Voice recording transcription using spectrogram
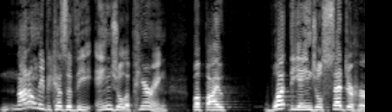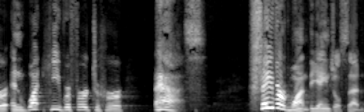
Not only because of the angel appearing, but by what the angel said to her and what he referred to her as. Favored one, the angel said.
